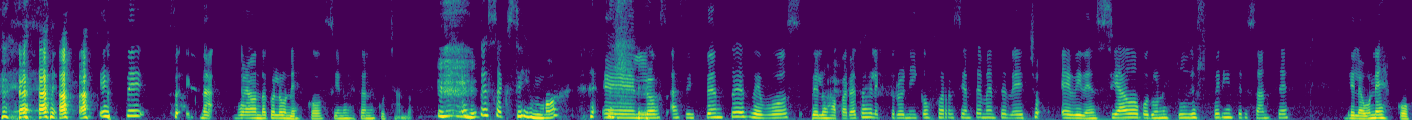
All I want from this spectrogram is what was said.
este, nah, buena onda con la UNESCO, si nos están escuchando. Este sexismo en los asistentes de voz de los aparatos electrónicos fue recientemente, de hecho, evidenciado por un estudio súper interesante de la UNESCO.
